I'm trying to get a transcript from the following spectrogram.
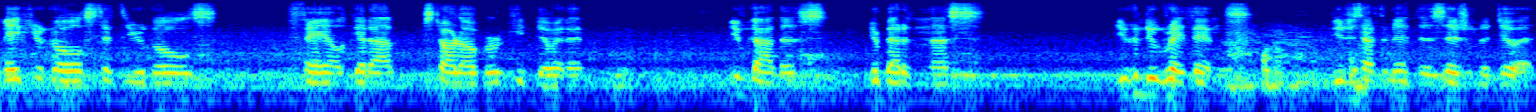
Make your goals, stick to your goals. Fail, get up, start over, keep doing it. You've got this. You're better than this. You can do great things. You just have to make the decision to do it.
